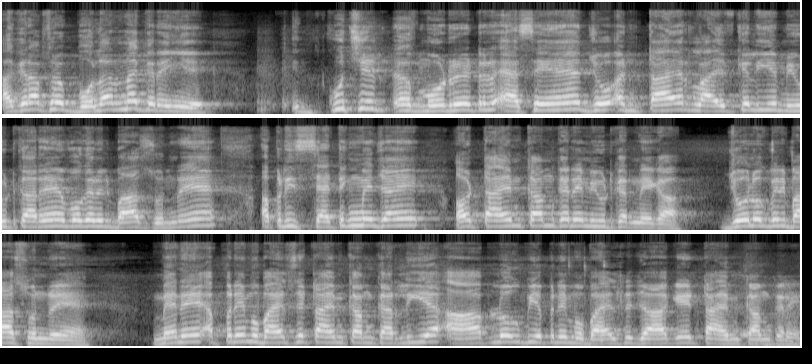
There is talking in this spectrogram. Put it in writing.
अगर आप सिर्फ़ बोला ना करेंगे कुछ मॉडरेटर ऐसे हैं जो अंटायर लाइव के लिए म्यूट कर रहे हैं वो अगर मेरी बात सुन रहे हैं अपनी सेटिंग में जाएँ और टाइम कम करें म्यूट करने का जो लोग मेरी बात सुन रहे हैं। मैंने अपने मोबाइल से टाइम कम कर लिया आप लोग भी अपने मोबाइल से जाके टाइम कम करें।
